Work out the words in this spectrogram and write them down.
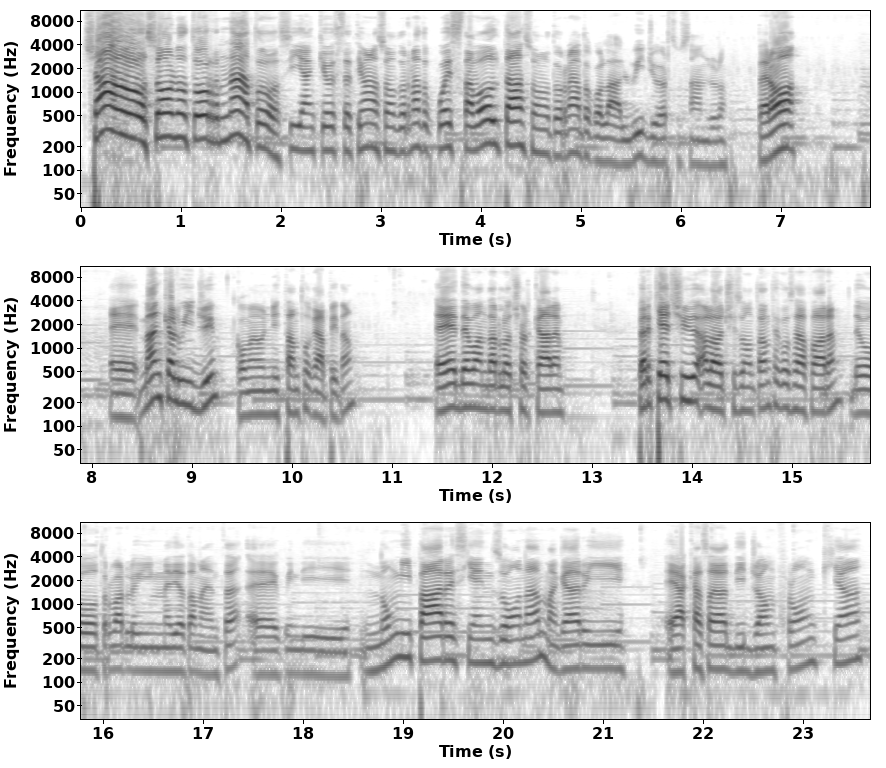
Ciao, sono tornato! Sì, anche questa settimana sono tornato. Questa volta sono tornato con la Luigi vs Angelo. Però eh, manca Luigi, come ogni tanto capita. E devo andarlo a cercare. Perché ci, allora, ci sono tante cose da fare. Devo trovarlo immediatamente. E quindi non mi pare sia in zona. Magari è a casa di Gianfronchia.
